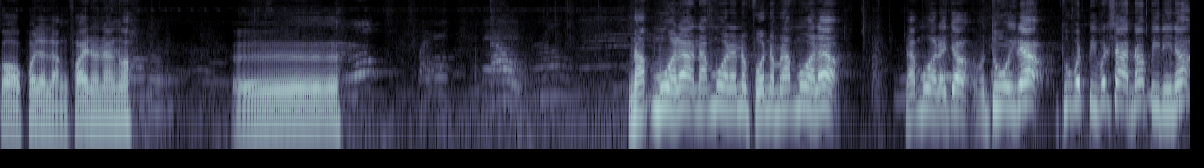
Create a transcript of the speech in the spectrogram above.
ก็ออกพอหลังไฟเท่านั้นเนาะโดยเออนับมั่วแล้วนับมั่วแล้วน้ำฝนนับนับมั่วแล้วนับมั่วแล้วเจ้าถูกอีกแล้วถูกวัดปีวัดชาติเนาะปีนี้เนาะ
